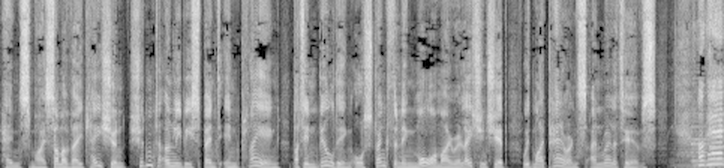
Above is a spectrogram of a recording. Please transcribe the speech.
Hence, my summer vacation shouldn't only be spent in playing, but in building or strengthening more my relationship with my parents and relatives. OK，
